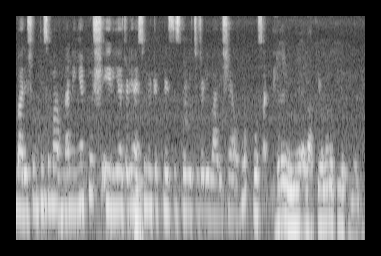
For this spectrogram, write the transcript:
ਬਾਰਿਸ਼ ਹੋਣ ਦੀ ਸੰਭਾਵਨਾ ਨਹੀਂ ਹੈ। ਕੁਝ ਏਰੀਆ ਜਿਹੜੇ ਆਈਸੋਲੇਟਡ ਪਲੇਸਿਸ ਦੇ ਵਿੱਚ ਜਿਹੜੀ ਬਾਰਿਸ਼ ਹੈ ਉਹ ਹੋ ਸਕਦੀ ਹੈ। ਜਿਹੜੇ ਨੀਵੇਂ ਇਲਾਕੇ ਉਹਨਾਂ ਨੂੰ ਕੀ ਅਪੀਲ ਹੈ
